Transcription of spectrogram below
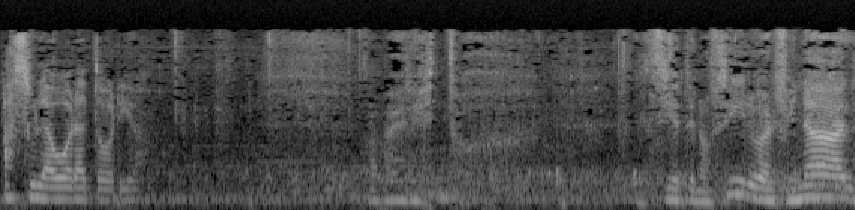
a su laboratorio. A ver esto. El 7 no sirve al final.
